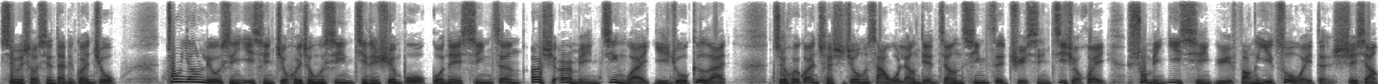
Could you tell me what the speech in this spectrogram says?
新闻首先带您关注，中央流行疫情指挥中心今天宣布，国内新增二十二名境外移入个案。指挥官陈时中下午两点将亲自举行记者会，说明疫情与防疫作为等事项。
